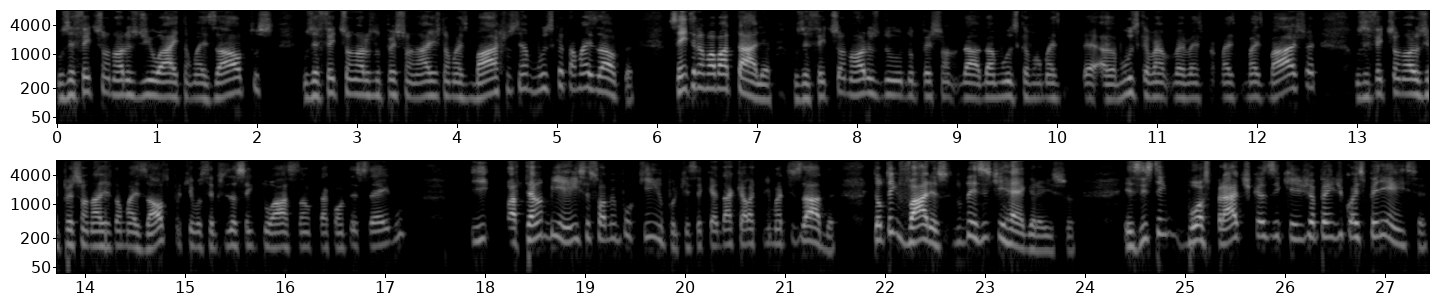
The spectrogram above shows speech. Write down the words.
Os efeitos sonoros de UI estão mais altos, os efeitos sonoros do personagem estão mais baixos e a música está mais alta. Você entra numa batalha, os efeitos sonoros do, do da, da música vão mais. Eh, a música vai, vai mais, mais, mais baixa, os efeitos sonoros de personagem estão mais altos, porque você precisa acentuar a ação que está acontecendo e até a ambiência sobe um pouquinho, porque você quer dar aquela climatizada. Então tem várias, não existe regra isso. Existem boas práticas e que a gente aprende com a experiência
